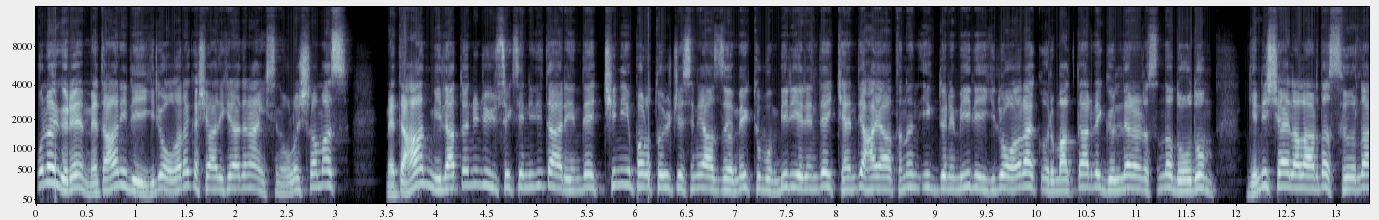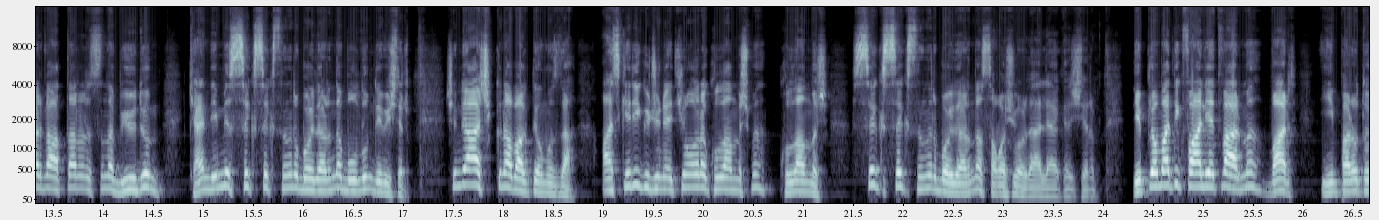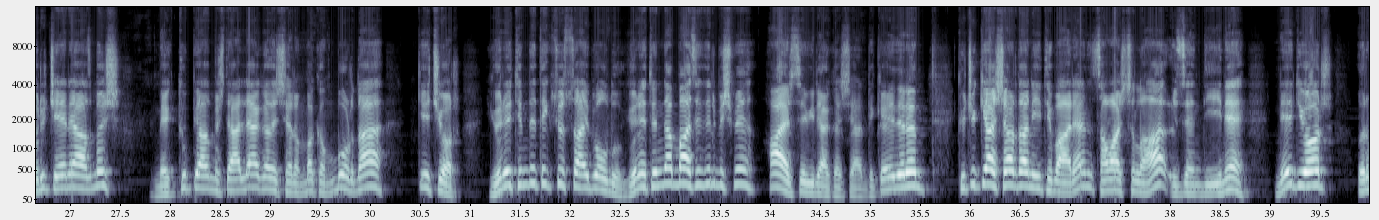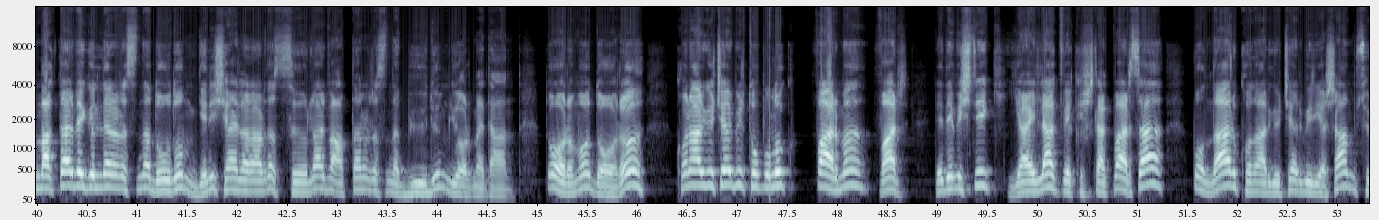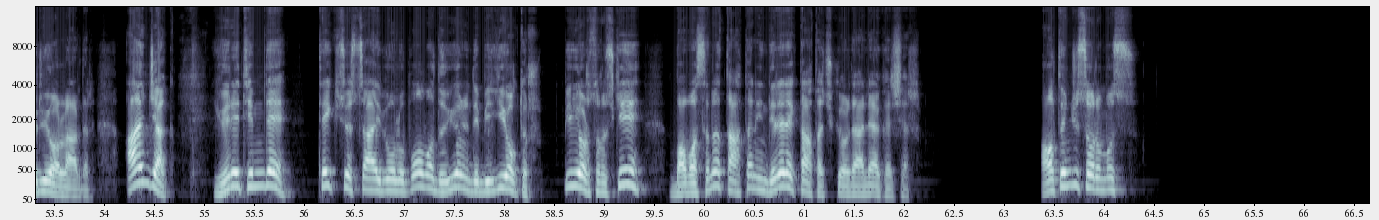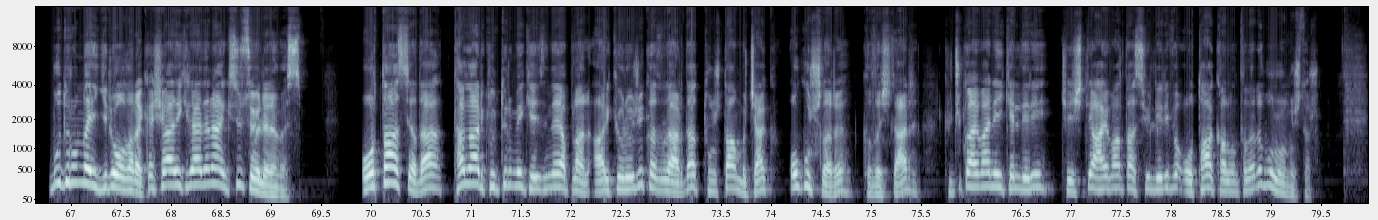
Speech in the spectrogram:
Buna göre Metehan ile ilgili olarak aşağıdakilerden hangisine ulaşılamaz? Metehan M.Ö. 187 tarihinde Çin İmparatoriçesine yazdığı mektubun bir yerinde kendi hayatının ilk dönemiyle ilgili olarak ırmaklar ve göller arasında doğdum. Geniş yaylalarda sığırlar ve atlar arasında büyüdüm. Kendimi sık sık sınır boylarında buldum demiştir. Şimdi A şıkkına baktığımızda askeri gücünü etkin olarak kullanmış mı? Kullanmış. Sık sık sınır boylarında savaşıyor değerli arkadaşlarım. Diplomatik faaliyet var mı? Var. İmparatoriçeye yazmış? Mektup yazmış değerli arkadaşlarım. Bakın burada geçiyor. Yönetimde tek söz sahibi oldu. Yönetimden bahsedilmiş mi? Hayır sevgili arkadaşlar. Dikkat edelim. Küçük yaşlardan itibaren savaşçılığa özendiğine ne diyor? Irmaklar ve göller arasında doğdum. Geniş yaylalarda sığırlar ve atlar arasında büyüdüm diyor Medan. Doğru mu? Doğru. Konar göçer bir topluluk var mı? Var. Ne demiştik? Yaylak ve kışlak varsa bunlar konar göçer bir yaşam sürüyorlardır. Ancak yönetimde tek söz sahibi olup olmadığı yönünde bilgi yoktur. Biliyorsunuz ki babasını tahttan indirerek tahta çıkıyor değerli arkadaşlar. Altıncı sorumuz. Bu durumla ilgili olarak aşağıdakilerden hangisi söylenemez? Orta Asya'da Tagar Kültür Merkezi'nde yapılan arkeolojik kazılarda tunçtan bıçak, ok uçları, kılıçlar, küçük hayvan heykelleri, çeşitli hayvan tasvirleri ve otağı kalıntıları bulunmuştur.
